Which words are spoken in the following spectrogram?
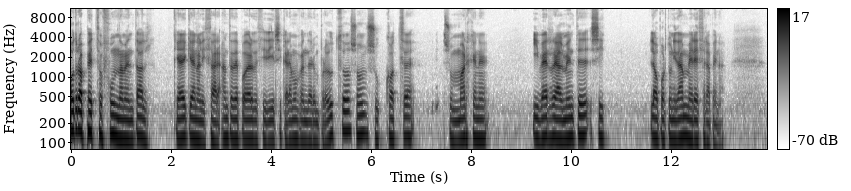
Otro aspecto fundamental que hay que analizar antes de poder decidir si queremos vender un producto son sus costes, sus márgenes y ver realmente si la oportunidad merece la pena.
